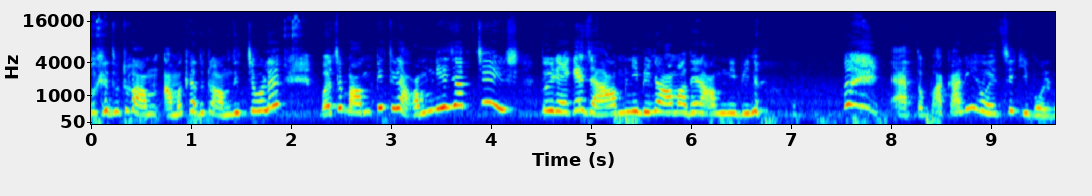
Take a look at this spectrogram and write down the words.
ওকে দুটো আম, আমাকে দুটো আম দিচ্ছে বলে বলছে, মাম্পি, তুই আম নিয়ে যাচ্ছিস? তুই রেগে যা, আম নিবি না, আমাদের আম নিবি না। এত পাকানি হয়েছে, কি বলব?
